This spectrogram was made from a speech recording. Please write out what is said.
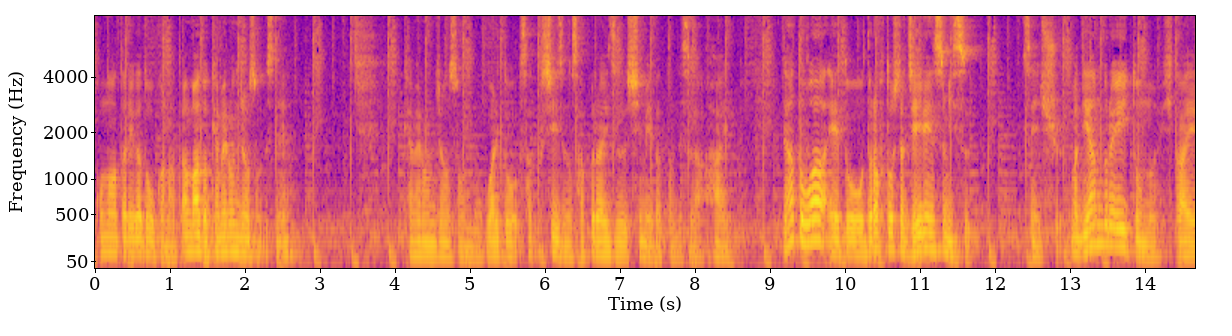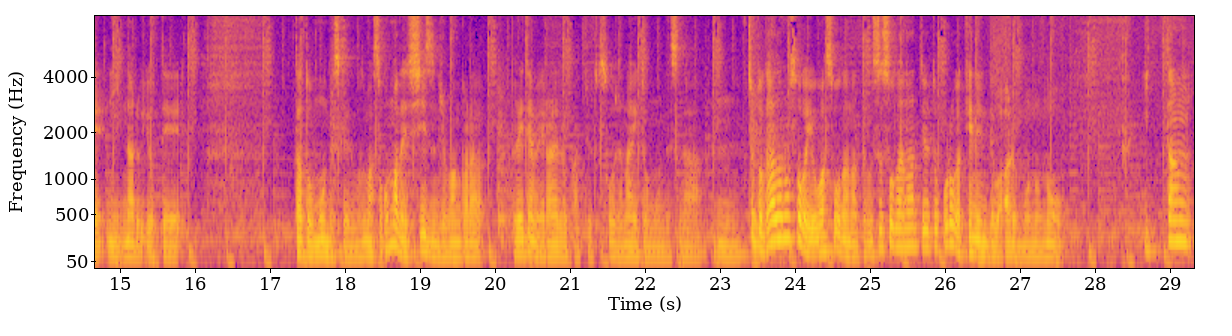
この辺りがどうかなと。あ,、まあ、あとキャメロン・ジョンソンですね。キャメロン・ジョンソンも割と昨シーズンのサプライズ指名だったんですがはい。であとは、えーと、ドラフトしたジェイレン・スミス選手、まあ、ディアンドレ・エイトンの控えになる予定だと思うんですけれども、まあ、そこまでシーズン序盤からプレイタイム得られるかっていうとそうじゃないと思うんですが、うん、ちょっとガードの層が弱そうだなって薄そうだなっていうところが懸念ではあるものの一旦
